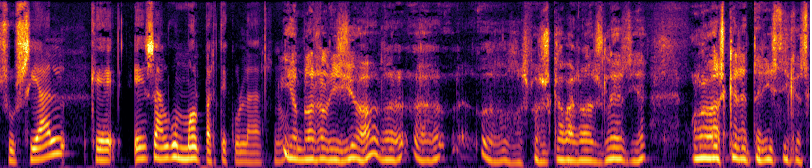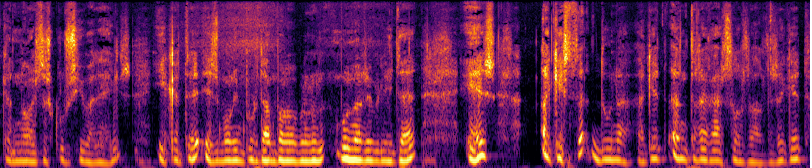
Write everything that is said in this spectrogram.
social que és algo molt particular. No? I amb la religió, eh, les persones que van a l'església, una de les característiques que no és exclusiva d'ells i que té, és molt important per la vulnerabilitat és aquesta donar, aquest entregar-se als altres, aquest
